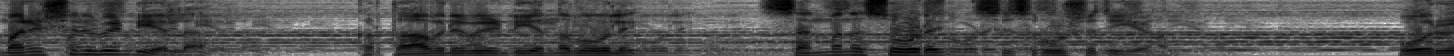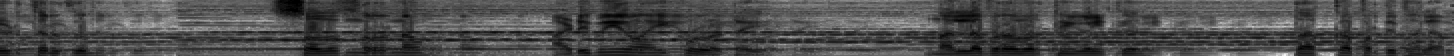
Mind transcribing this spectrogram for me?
മനുഷ്യനു വേണ്ടിയല്ല കർത്താവിനു വേണ്ടി എന്ന പോലെ സന്മനസ്സോടെ ശുശ്രൂഷ ചെയ്യണം. ഓരോരുത്തർക്കും സ്വതന്ത്രനോ അടിമയോ ആയിക്കൊള്ളട്ടെ നല്ല പ്രവൃത്തികൾക്ക് തക്ക പ്രതിഫലം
